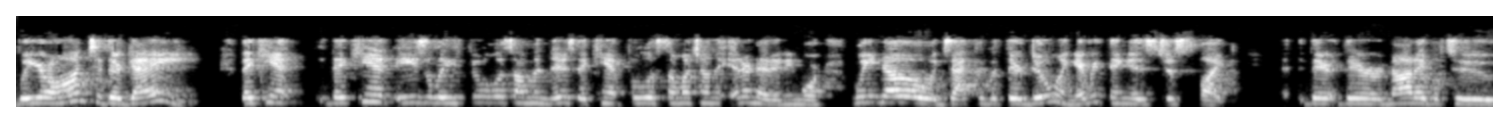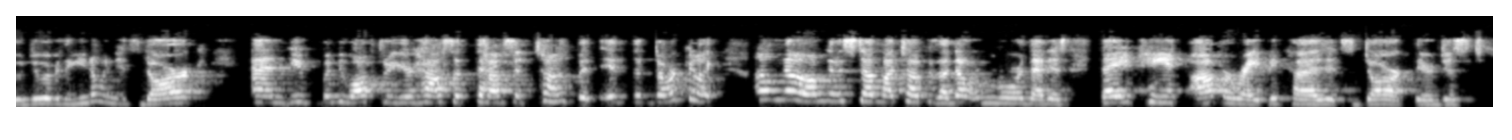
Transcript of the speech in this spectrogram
we are on to their game they can't they can't easily fool us on the news they can't fool us so much on the internet anymore we know exactly what they're doing everything is just like they're they're not able to do everything you know when it's dark and you maybe walk through your house a thousand times but in the dark you're like oh no i'm going to stub my toe because i don't remember where that is they can't operate because it's dark they're just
